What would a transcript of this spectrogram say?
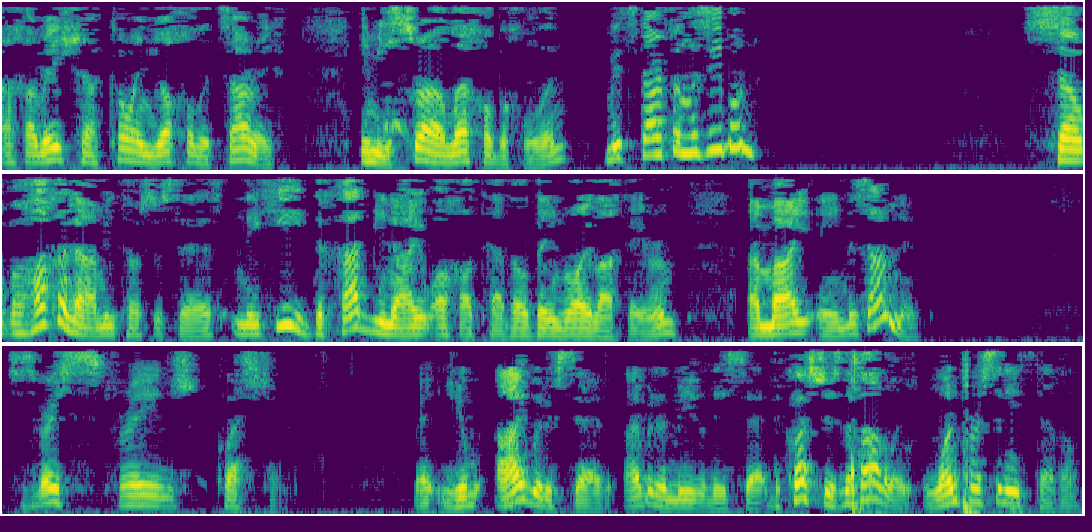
acharesha yochel im Yisrael mitzdarfen lezibun. So v'hachanami Tosa says nehi dechad binayu ochal tevel bein roy lacherim amai ein mizamnin. It's a very strange question. Right? You, I would have said, I would have immediately said, the question is the following. One person eats tevel,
